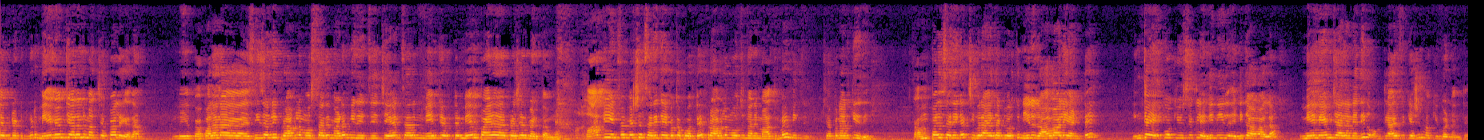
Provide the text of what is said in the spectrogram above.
చెప్పినట్టుగా కూడా మేమేం చేయాలని మాకు చెప్పాలి కదా? మీ పలానా సీజన్లో ప్రాబ్లం వస్తుంది మేడం మీరు ఇది చేయండి సార్ అని మేము చెప్తే మేము పైన ప్రెషర్ పెడతాము. మాకే ఇన్ఫర్మేషన్ సరిగ్గా ఇవ్వకపోతే ప్రాబ్లం అవుతుందని మాత్రమే మీకు చెప్పడానికి ఇది. కంపల్సరీగా చివరి ఆయకట్టు వరకు నీళ్ళు రావాలి అంటే ఇంకా ఎక్కువ క్యూసెక్లు ఎన్ని నీళ్ళు ఎన్ని కావాలా మేమేం చేయాలనేది ఒక క్లారిఫికేషన్ మాకు ఇవ్వండి అంతే.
